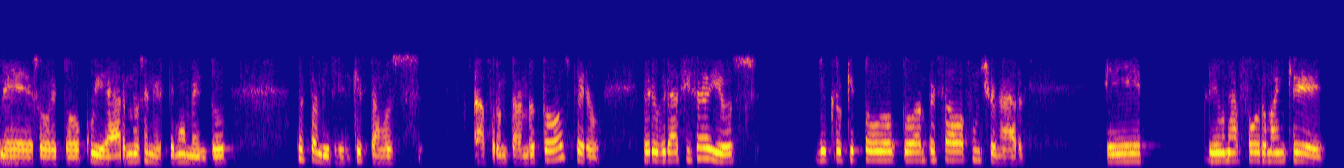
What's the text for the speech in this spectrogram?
Eh, sobre todo cuidarnos en este momento pues tan difícil que estamos afrontando todos, pero pero gracias a Dios yo creo que todo todo ha empezado a funcionar eh, de una forma en que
